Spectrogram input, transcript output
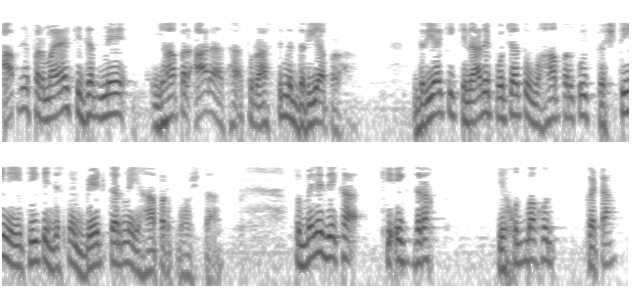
آپ نے فرمایا کہ جب میں یہاں پر آ رہا تھا تو راستے میں دریا پڑا۔ دریا کے کنارے پہنچا تو وہاں پر کوئی کشتی نہیں تھی کہ جس میں بیٹھ کر میں یہاں پر پہنچتا۔ تو میں نے دیکھا کہ ایک درخت یہ خود بخود کٹا۔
